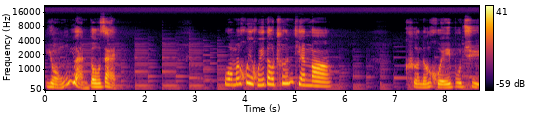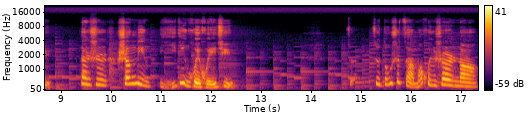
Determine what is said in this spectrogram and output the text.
永远都在。我们会回到春天吗？可能回不去，但是生命一定会回去。这这都是怎么回事呢？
